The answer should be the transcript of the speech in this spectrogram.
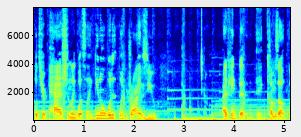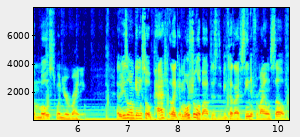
what's your passion? Like, what's like you know what what drives you? I think that it comes out the most when you're writing. And the reason why I'm getting so passionate, like emotional about this, is because I've seen it for my own self.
